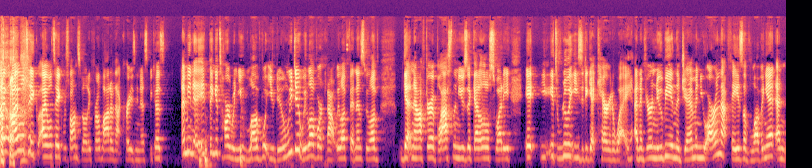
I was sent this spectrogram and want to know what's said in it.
I, I, will take I will take responsibility for a lot of that craziness because I mean I think it's hard when you love what you do. And we do. We love working out. We love fitness. We love getting after it, blasting the music, get a little sweaty. It it's really easy to get carried away. And if you're a newbie in the gym and you are in that phase of loving it, and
